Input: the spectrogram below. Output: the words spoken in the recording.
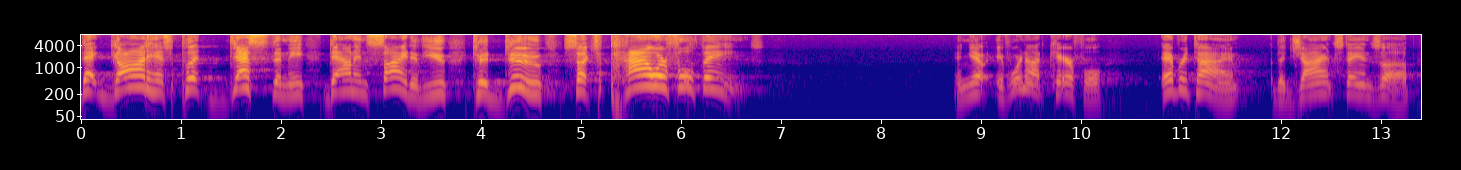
that God has put destiny down inside of you to do such powerful things. And yet, if we're not careful, every time the giant stands up,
